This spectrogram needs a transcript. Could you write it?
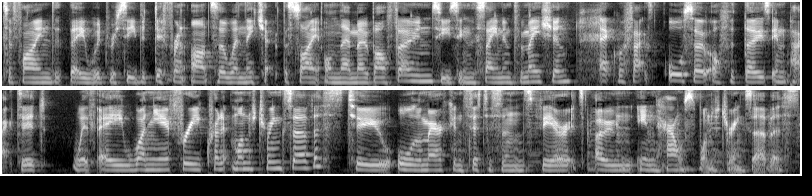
to find that they would receive a different answer when they checked the site on their mobile phones using the same information. Equifax also offered those impacted with a one year free credit monitoring service to all American citizens via its own in house monitoring service.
